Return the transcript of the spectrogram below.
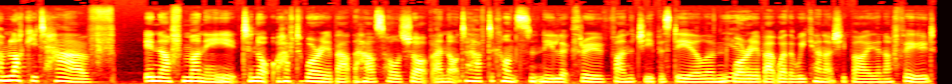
I'm lucky to have enough money to not have to worry about the household shop and not to have to constantly look through, find the cheapest deal, and yeah. worry about whether we can actually buy enough food.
